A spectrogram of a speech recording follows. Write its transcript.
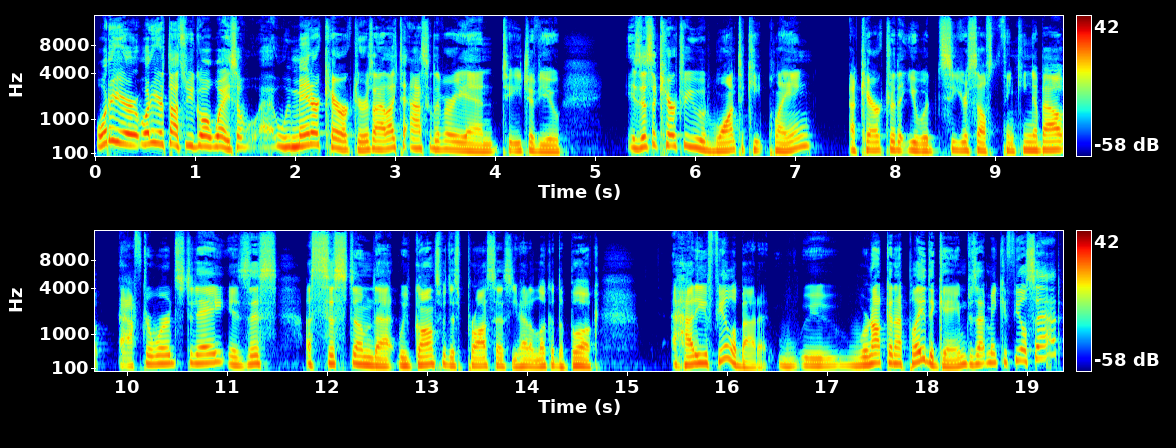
what are your what are your thoughts when you go away? So uh, we made our characters, and I like to ask at the very end to each of you: Is this a character you would want to keep playing? A character that you would see yourself thinking about afterwards today? Is this a system that we've gone through this process? You had a look at the book. How do you feel about it? We, we're not going to play the game. Does that make you feel sad,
